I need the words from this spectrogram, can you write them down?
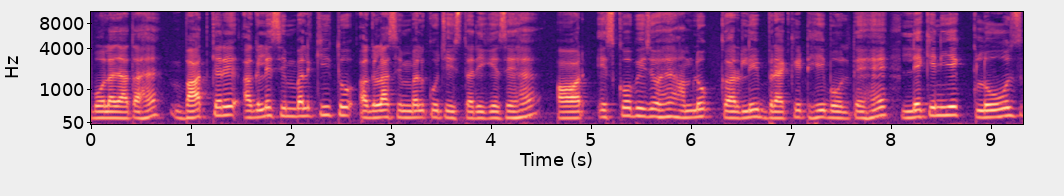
बोला जाता है। बात करें अगले सिंबल की तो अगला सिंबल कुछ इस तरीके से है। और इसको भी जो है हम लोग करली ब्रैकेट ही बोलते हैं, लेकिन ये क्लोज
